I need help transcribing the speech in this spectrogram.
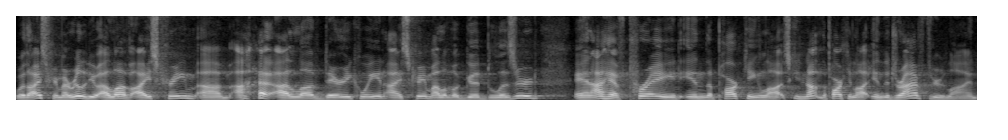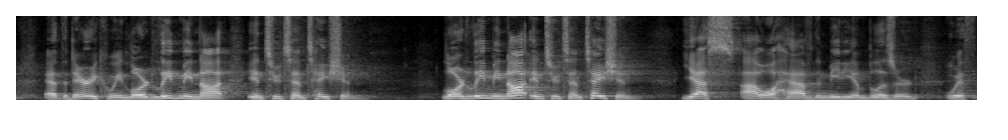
with ice cream. I really do. I love ice cream. Um, I, I, love Dairy Queen ice cream. I love a good blizzard. And I have prayed in the parking lot, excuse me, not in the parking lot, in the drive through line at the Dairy Queen Lord, lead me not into temptation. Lord, lead me not into temptation. Yes, I will have the medium blizzard with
